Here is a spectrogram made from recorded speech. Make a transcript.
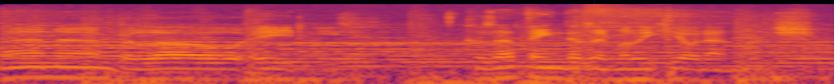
Mana below 80. Because that thing doesn't really heal that much.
